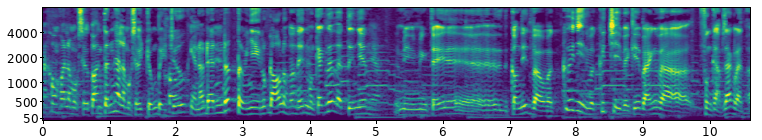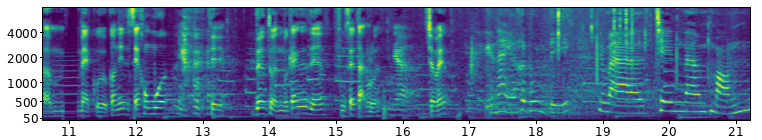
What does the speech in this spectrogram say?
nó không phải là một sự toan tính hay là một sự chuẩn bị không. trước và nó đến rất tự nhiên lúc đó luôn nó đến một cách rất là tự nhiên yeah. Dạ. mình mình thấy ờ, con nít vào mà cứ nhìn và cứ chỉ về cái bánh và phương cảm giác là uh, mẹ của con nít sẽ không mua yeah. thì đơn thuần một cách rất dễ phương sẽ tặng luôn yeah. chấm hết cái này hơi vui một tí nhưng mà trên uh, món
